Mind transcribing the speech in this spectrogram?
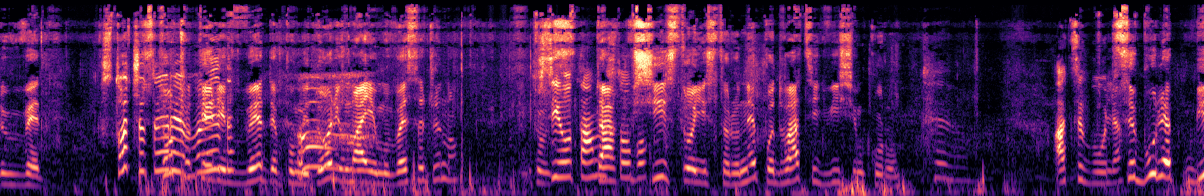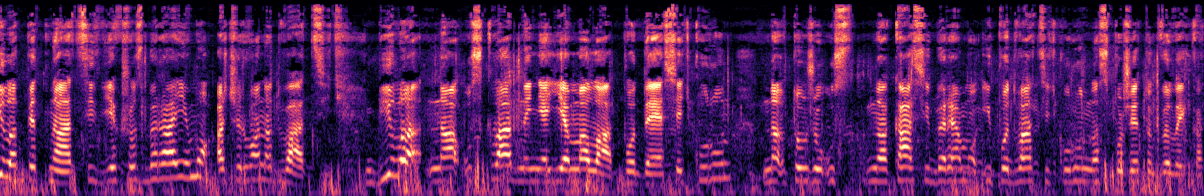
види. 104 104 види. види помідорів маємо висаджено. То- Всі отам так, стовбок? всі з тої сторони по 28 корун. А цибуля? Цибуля біла 15, якщо збираємо, а червона 20. Біла на ускладнення є мала по 10 корун, на, то вже ус- на касі беремо і по 20 корун на спожиток велика.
